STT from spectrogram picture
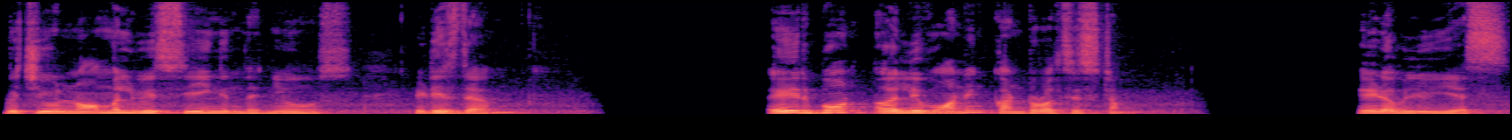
which you will normally be seeing in the news, it is the Airborne Early Warning Control System AWES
